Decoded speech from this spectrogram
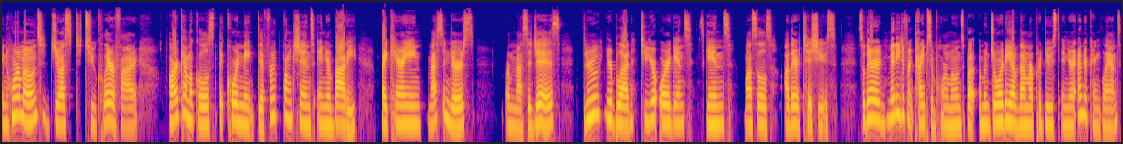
And hormones, just to clarify, are chemicals that coordinate different functions in your body by carrying messengers or messages through your blood to your organs, skins, muscles, other tissues. So there are many different types of hormones, but a majority of them are produced in your endocrine glands.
